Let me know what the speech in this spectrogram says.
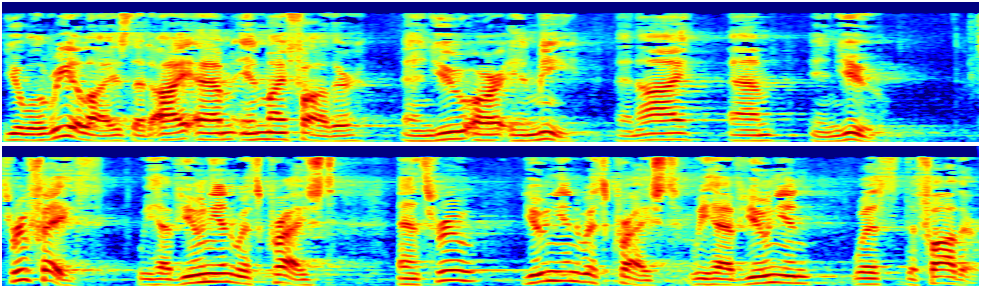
you will realize that I am in my Father, and you are in me, and I am in you. Through faith, we have union with Christ, and through union with Christ, we have union with the Father.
